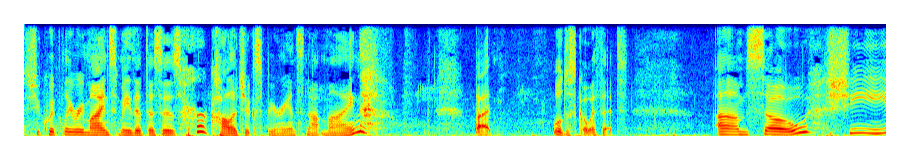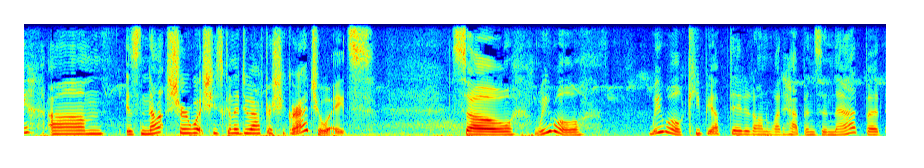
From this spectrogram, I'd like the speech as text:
she quickly reminds me that this is her college experience, not mine. but we'll just go with it. Um, so she um, is not sure what she's going to do after she graduates. So we will we will keep you updated on what happens in that, but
